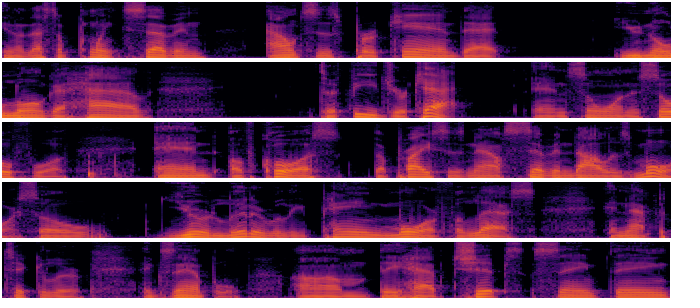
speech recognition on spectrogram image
you know, that's a 0.7 ounces per can that you no longer have to feed your cat, and so on and so forth. And of course, the price is now $7 more. So you're literally paying more for less in that particular example. Um, they have chips, same thing.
